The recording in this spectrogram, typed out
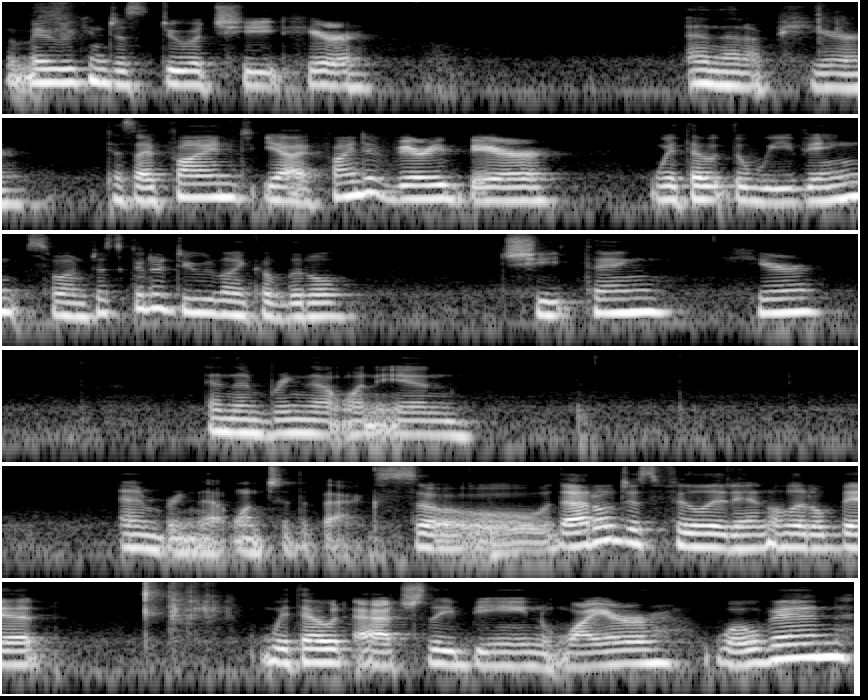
But maybe we can just do a cheat here. And then up here. Because I find, yeah, I find it very bare without the weaving. So I'm just going to do like a little cheat thing here and then bring that one in and bring that one to the back. So that'll just fill it in a little bit without actually being wire woven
